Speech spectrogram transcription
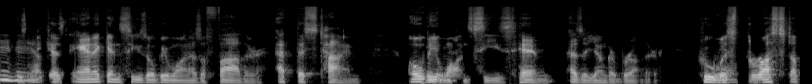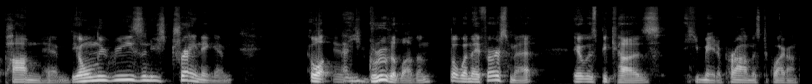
Mhm. is Yep. because Anakin sees Obi Wan as a father at this time, Obi-Wan sees him as a younger brother who was thrust upon him. The only reason he's training him, well, Yeah. he grew to love him, but when they first met, it was because he made a promise to Qui-Gon.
